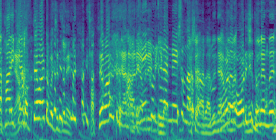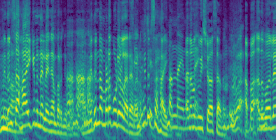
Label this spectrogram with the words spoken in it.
സഹായിക്കാൻ- സത്യമായിട്ട് വെച്ചിട്ടില്ലേ? സത്യമായിട്ട് ഞാൻ മിഥുൻ സഹായിക്കുമെന്നല്ലേ ഞാൻ പറഞ്ഞു. മിഥുൻ നമ്മുടെ കൂടെയുള്ളവരാണ്. മിഥുൻ. സഹായിക്കും. നമുക്ക് വിശ്വാസമാണ്. അപ്പൊ അതുപോലെ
